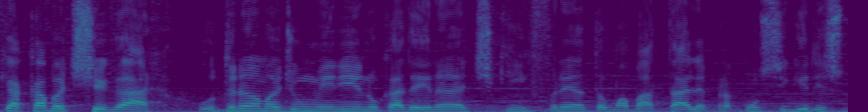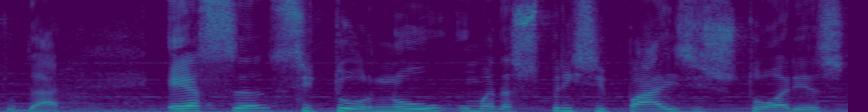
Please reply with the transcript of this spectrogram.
que acaba de chegar: o drama de um menino cadeirante que enfrenta uma batalha para conseguir estudar. Essa se tornou uma das principais histórias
